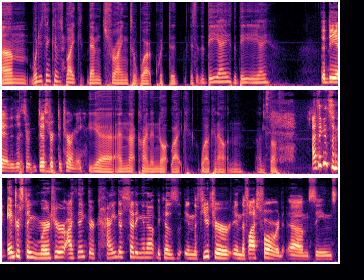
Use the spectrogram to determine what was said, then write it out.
Um, what do you think of like them trying to work with the? Is it the DA, the DEA? the DA, the district district attorney. Yeah, and that kind of not like working out and and stuff. I think it's an interesting merger. I think they're kind of setting it up because in the future, in the flash forward um, scenes,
